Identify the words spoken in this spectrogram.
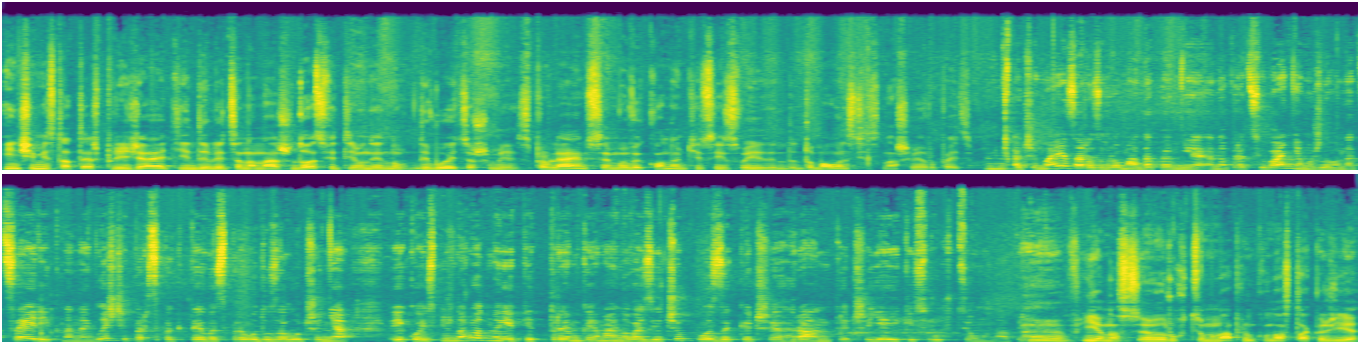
інші міста теж приїжджають і дивляться на наш досвід, і вони ну, дивуються, що ми справляємося, ми виконуємо ті всі свої домовленості з нашими європейцями. А чи має зараз громада певні напрацювання, можливо, на цей рік, на найближчі перспективи з приводу залучення якоїсь міжнародної підтримки? Я маю на увазі чи позики, чи гранти, чи є якийсь рух в цьому напрямку? Е, Є в нас е, рух в цьому напрямку. У нас також є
